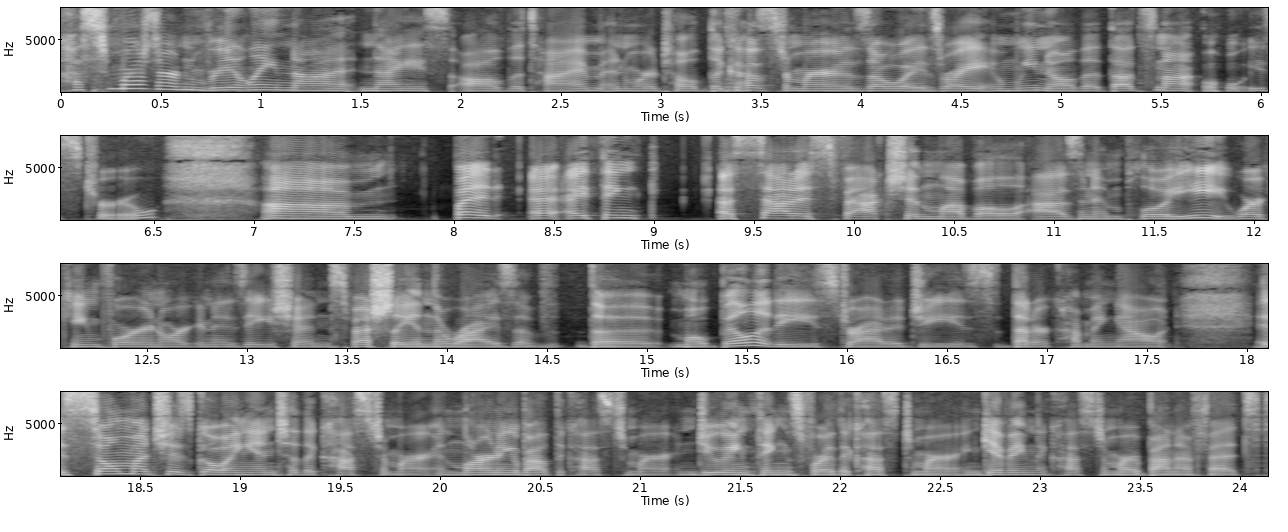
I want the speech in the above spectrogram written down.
customers are really not nice all the time and we're told the customer is always right and we know that that's not always true. Um, but I think a satisfaction level as an employee working for an organization, especially in the rise of the mobility strategies that are coming out, is so much is going into the customer and learning about the customer and doing things for the customer and giving the customer benefits.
